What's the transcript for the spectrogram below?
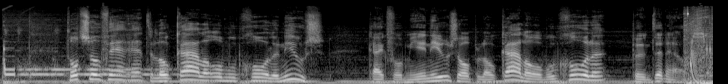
Tot zover het lokale Omroep Goorlen nieuws. Kijk voor meer nieuws op lokaleomroepgoorlen.nl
